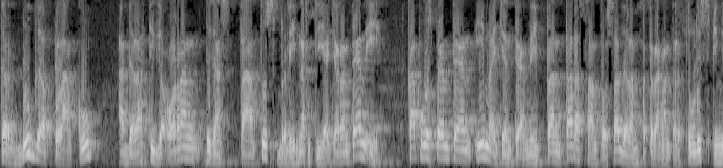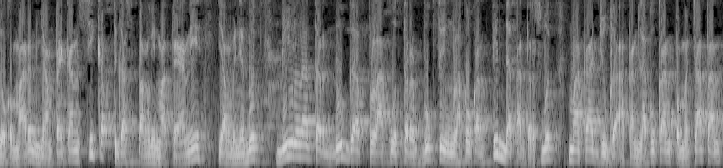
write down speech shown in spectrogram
Terduga pelaku adalah tiga orang dengan status berdinas di jajaran TNI. Kapus Pen TNI Majen TNI Prantara Santosa dalam keterangan tertulis minggu kemarin menyampaikan sikap tegas Panglima TNI yang menyebut bila terduga pelaku terbukti melakukan tindakan tersebut maka juga akan dilakukan pemecatan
